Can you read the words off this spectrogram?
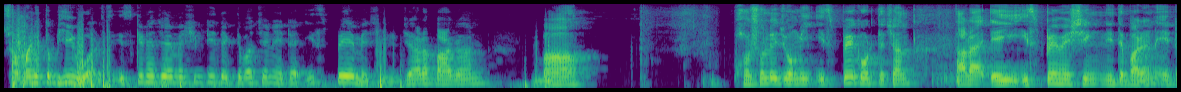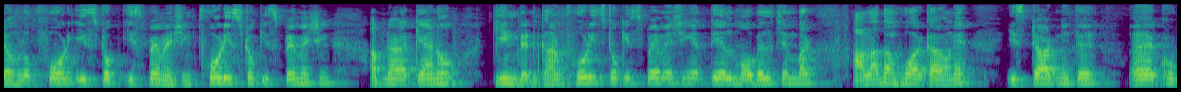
সম্মানিত ভিউয়ার্স স্ক্রিনে যে মেশিনটি দেখতে পাচ্ছেন, এটা স্প্রে মেশিন যারা বাগান বা ফসলে জমি স্প্রে করতে চান, তারা এই স্প্রে মেশিন নিতে পারেন। এটা হলো four stroke spray machine four stroke spray machine আপনারা কেন কিনবেন? কারণ ফোর স্ট্রোক স্প্রে মেশিনের তেল মোবাইল চেম্বার আলাদা হওয়ার কারণে স্টার্ট নিতে খুব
